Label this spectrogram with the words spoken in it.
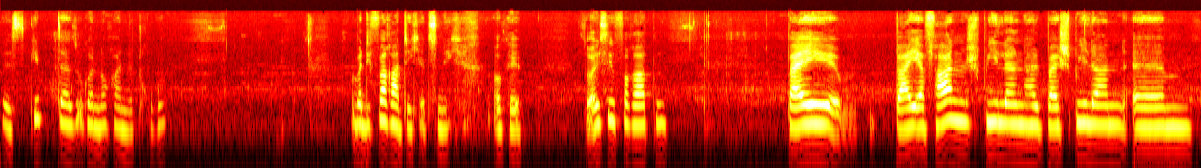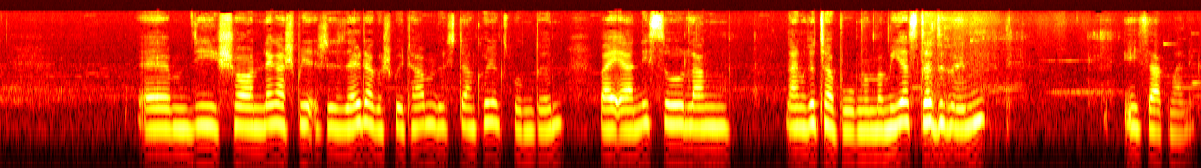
Es gibt da sogar noch eine Truhe. Aber die verrate ich jetzt nicht. Okay. Soll ich sie verraten? Bei, bei erfahrenen Spielern, halt bei Spielern, ähm, ähm, die schon länger Spiel Zelda gespielt haben, ist da ein Königsbogen drin, weil er nicht so lang ein Ritterbogen. Und bei mir ist da drin. Ich sag mal nichts.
